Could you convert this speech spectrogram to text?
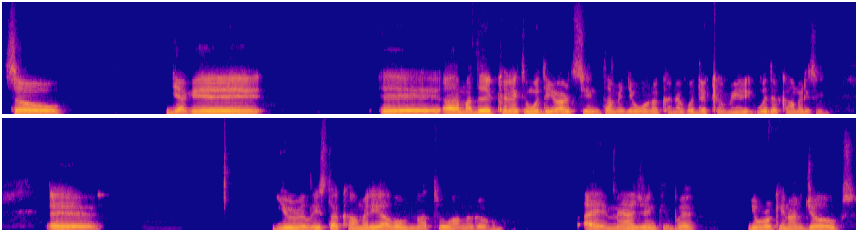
So, ya que eh, además de connecting with the art scene, también you want to connect with the community, with the comedy scene. uh, you released a comedy album not too long ago. I imagine que pues, you're working on jokes.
